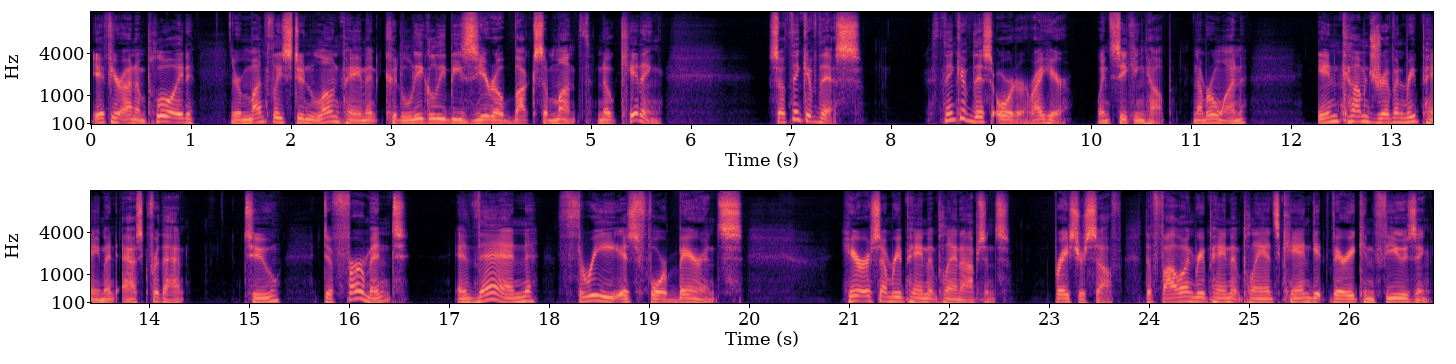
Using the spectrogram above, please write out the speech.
If you're unemployed, your monthly student loan payment could legally be zero bucks a month. No kidding. So think of this. Think of this order right here when seeking help. Number one, income driven repayment, ask for that. Two, deferment, and then three is forbearance. Here are some repayment plan options brace yourself. The following repayment plans can get very confusing.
